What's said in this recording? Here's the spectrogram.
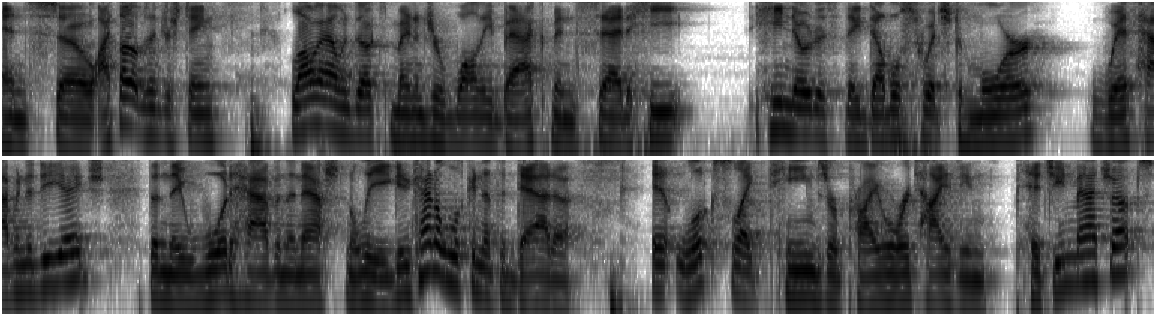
And so I thought it was interesting. Long Island Ducks manager Wally Backman said he he noticed they double switched more with having a DH than they would have in the National League. And kind of looking at the data, it looks like teams are prioritizing pitching matchups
